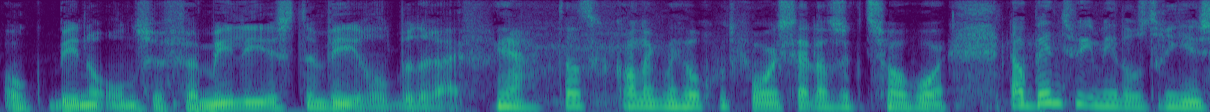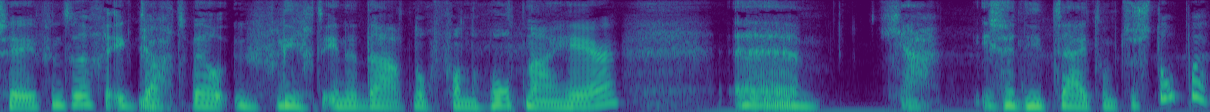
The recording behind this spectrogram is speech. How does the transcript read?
ook binnen onze familie is het een wereldbedrijf. Ja, dat kan ik me heel goed voorstellen als ik het zo hoor. Nou bent u inmiddels 73. Ik dacht wel, u vliegt inderdaad nog van hot naar her. ja, is het niet tijd om te stoppen?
